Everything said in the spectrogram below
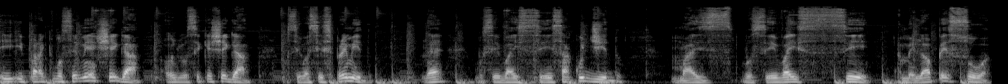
e, e para que você venha chegar onde você quer chegar, você vai ser espremido, né? Você vai ser sacudido, mas você vai ser a melhor pessoa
